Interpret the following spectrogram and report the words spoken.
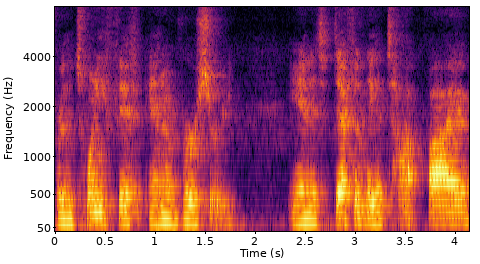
for the 25th anniversary. And it's definitely a top five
